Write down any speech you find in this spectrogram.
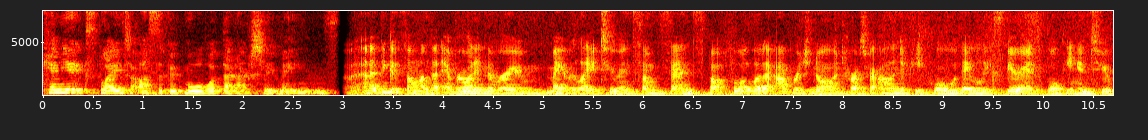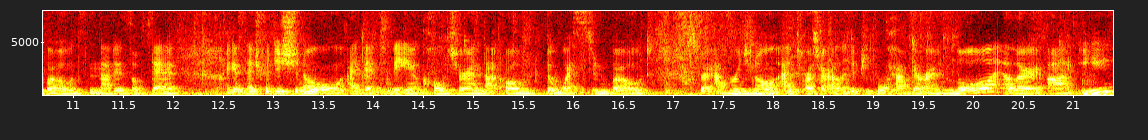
can you explain to us a bit more what that actually means? And I think it's someone that everyone in the room may relate to in some sense, but for a lot of Aboriginal and Torres Strait Islander people, they will experience walking in two worlds, and that is of their, I guess, their traditional identity and culture and that of the Western world. So Aboriginal and Torres Strait Islander people have their own law, L-O-R-E,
